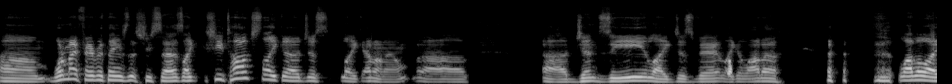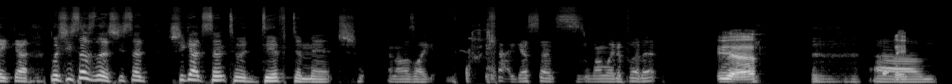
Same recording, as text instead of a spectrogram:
Um, one of my favorite things that she says, like she talks like uh just like I don't know, uh uh Gen Z, like just very like a lot of a lot of like uh, but she says this, she said she got sent to a diff dimension. And I was like, I guess that's one way to put it. Yeah. Um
